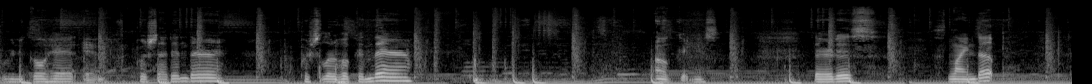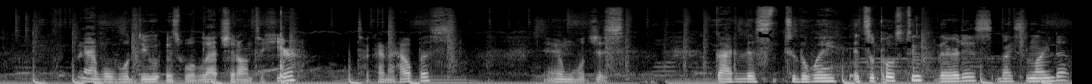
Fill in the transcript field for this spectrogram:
We're to go ahead and push that in there. Push the little hook in there. Oh goodness. There it is. It's lined up. Now what we'll do is we'll latch it onto here to kind of help us. And we'll just guide this to the way it's supposed to. There it is, nice and lined up.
